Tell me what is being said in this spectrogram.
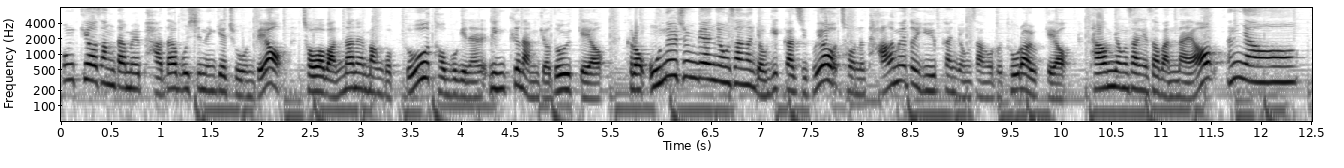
홈케어 상담을 받아보시는 게 좋은데요. 저와 만나는 방법도 더보기란에 링크 남겨놓을게요. 그럼 오늘 준비한 영상은 여기까지고요. 저는 다음에 더 유익한 영상으로 돌아올게요. 다음 영상에서 만나요. 안녕!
